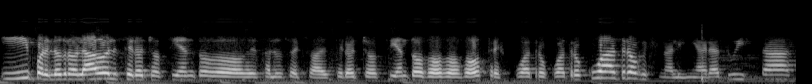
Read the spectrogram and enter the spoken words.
Y por el otro lado el 0800 de salud sexual, 0800-222-3444, que es una línea gratuita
